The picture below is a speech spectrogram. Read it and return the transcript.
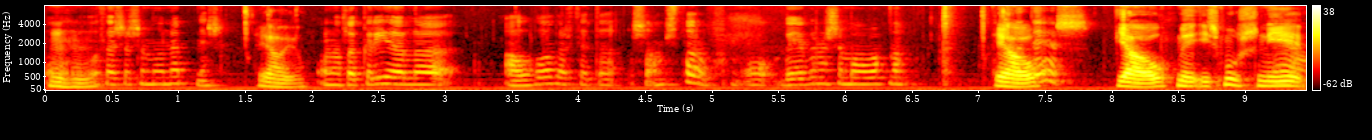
og, Mhm. og þessar sem þú nefnir. Já, já, og náttúrulega gríðarlega áhugavert þetta samstarf og vefurinn sem á að opna. Já, þetta er já með Ísmús, nýji Já.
